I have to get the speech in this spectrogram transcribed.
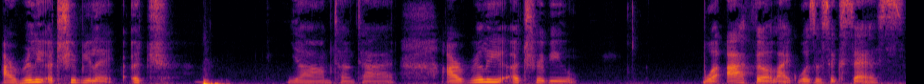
I really attribute, att- yeah, I'm tongue tied. I really attribute what I felt like was a success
